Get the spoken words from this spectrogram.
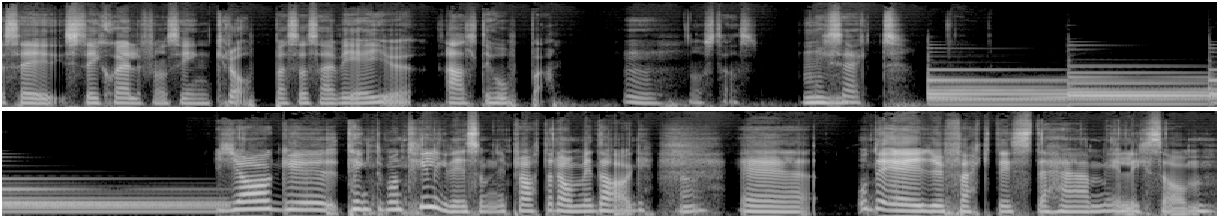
sig, sig själv från sin kropp? Alltså så här, vi är ju alltihopa mm, någonstans. Mm. Exakt. Jag eh, tänkte på en till grej som ni pratade om idag. Ja. Eh, och det är ju faktiskt det här med liksom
